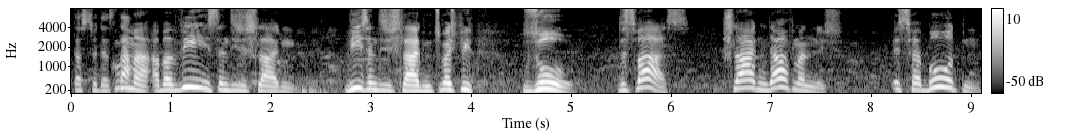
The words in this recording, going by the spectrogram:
dass du das Guck da. mal, aber wie ist denn dieses Schlagen? Wie ist denn dieses Schlagen? Zum Beispiel so, das war's. Schlagen darf man nicht. Ist verboten.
